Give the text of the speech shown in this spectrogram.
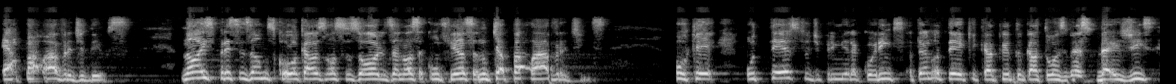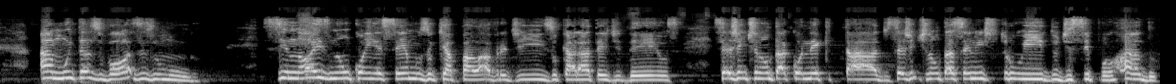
é a palavra de Deus. Nós precisamos colocar os nossos olhos, a nossa confiança no que a palavra diz. Porque o texto de 1 Coríntios, até notei aqui, capítulo 14, verso 10, diz: há muitas vozes no mundo. Se nós não conhecemos o que a palavra diz, o caráter de Deus, se a gente não está conectado, se a gente não está sendo instruído, discipulado,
